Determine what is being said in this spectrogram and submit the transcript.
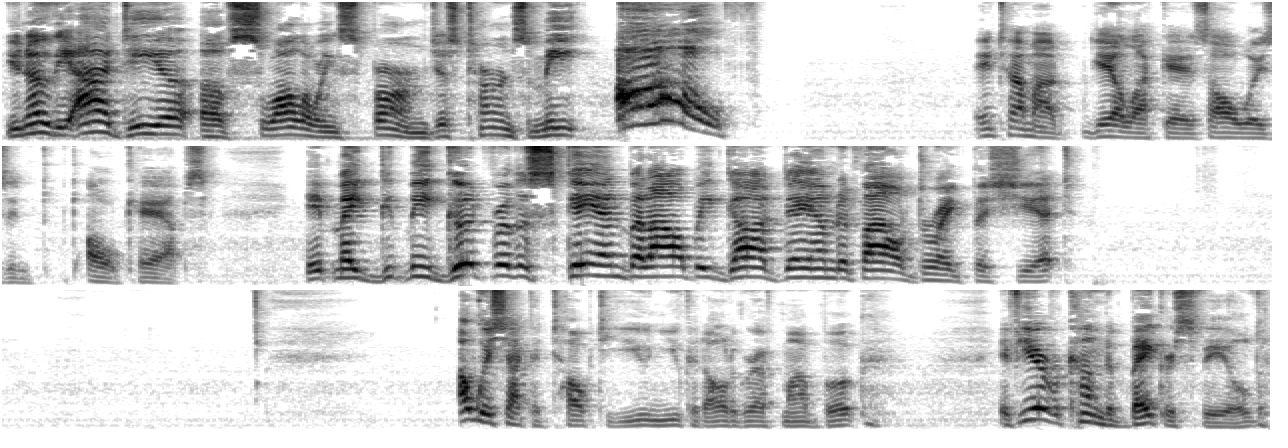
You know, the idea of swallowing sperm just turns me off. Anytime I yell like that, it's always in all caps. It may be good for the skin, but I'll be goddamned if I'll drink the shit. I wish I could talk to you and you could autograph my book. If you ever come to Bakersfield,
